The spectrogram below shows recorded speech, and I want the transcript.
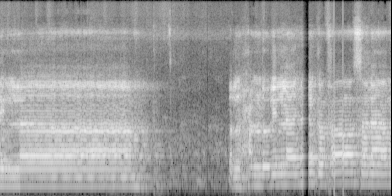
لله الحمد لله كفى وسلام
